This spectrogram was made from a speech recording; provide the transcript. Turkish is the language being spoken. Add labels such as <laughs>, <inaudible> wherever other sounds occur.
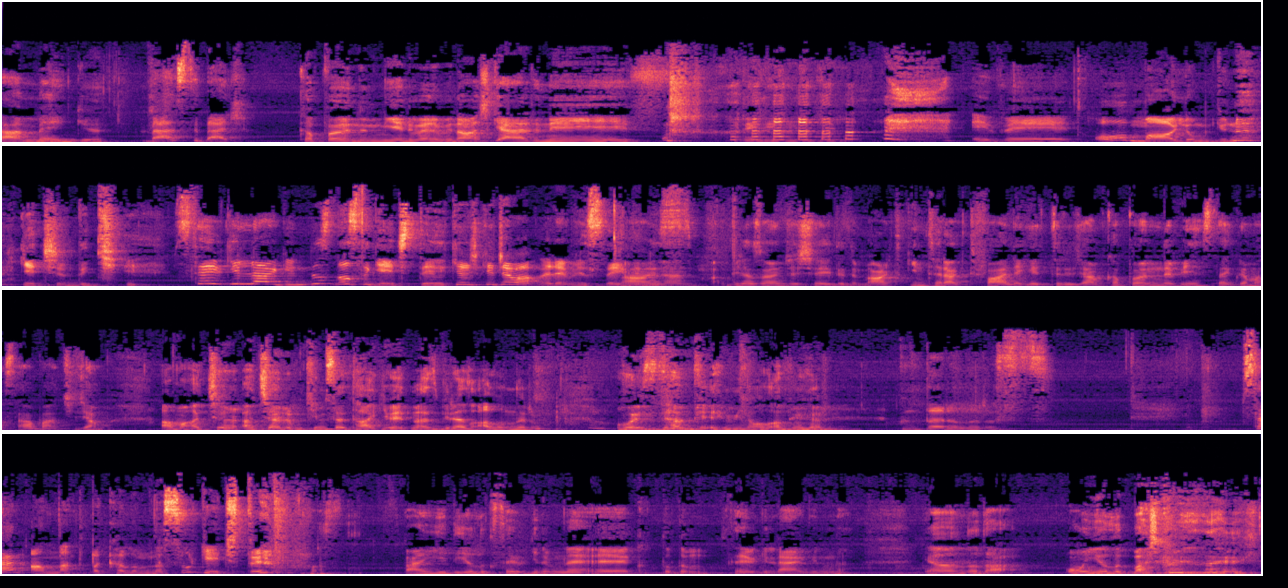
Ben Bengü. Ben Sibel. Kapı Önü'nün yeni bölümüne hoş geldiniz. <laughs> evet, o malum günü geçirdik. Sevgililer gününüz nasıl geçti? Keşke cevap verebilseydiniz. Aynen. Biraz önce şey dedim artık interaktif hale getireceğim. Kapı önüne bir Instagram hesabı açacağım. Ama açar, açarım kimse takip etmez biraz alınırım. O yüzden bir emin olamıyorum. Darılırız. Sen anlat bakalım nasıl geçti? <laughs> Ben 7 yıllık sevgilimle e, kutladım sevgililer gününü. Yanında da 10 yıllık başka bir <laughs>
